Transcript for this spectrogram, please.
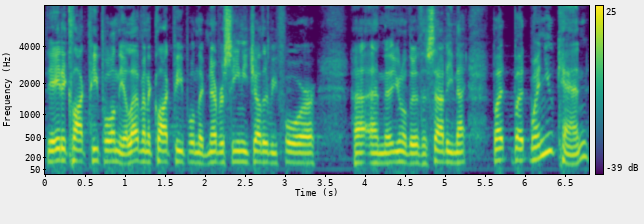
the 8 o'clock people and the 11 o'clock people and they've never seen each other before. Uh, and the, you know they're the saturday night. But but when you can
